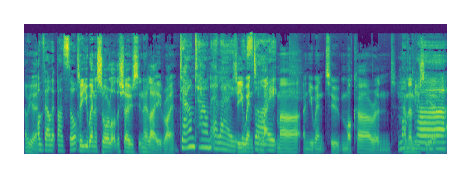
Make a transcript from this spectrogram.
Oh yeah. on Velvet Buzzsaw. So you went and saw a lot of the shows in LA, right? downtown LA. So you went to like LACMA and you went to MOCA and Hammer Museum.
